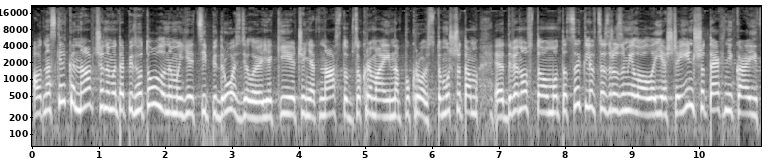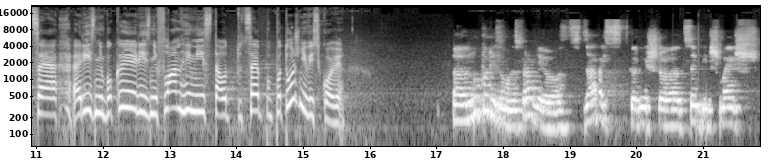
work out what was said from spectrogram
А от наскільки навченими та підготовленими є ці підрозділи, які чинять наступ, зокрема і на Покровськ? Тому що там е, 90 мотоциклів, це зрозуміло, але є ще інша техніка, і це е, різні боки, різні фланги міста. От це потужні військові. Е, Ну, по-різному, насправді зараз скоріше це більш-менш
